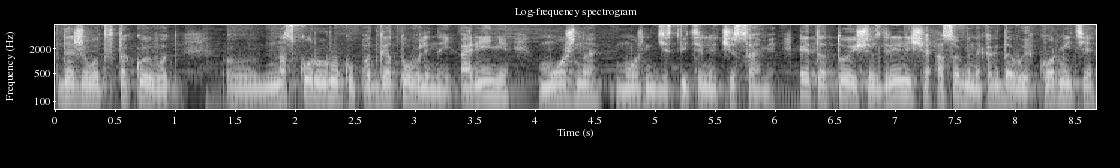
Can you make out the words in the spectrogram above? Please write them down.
даже вот в такой вот э, на скорую руку подготовленной арене можно, можно действительно часами. Это то еще зрелище, особенно когда вы их кормите.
